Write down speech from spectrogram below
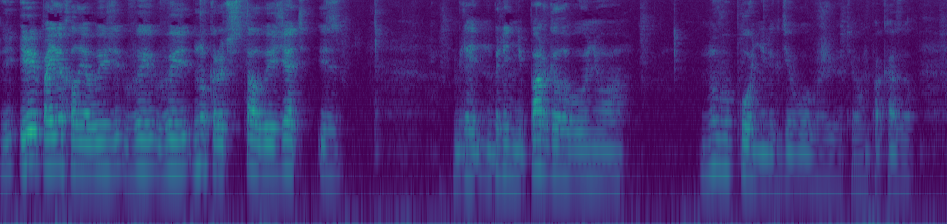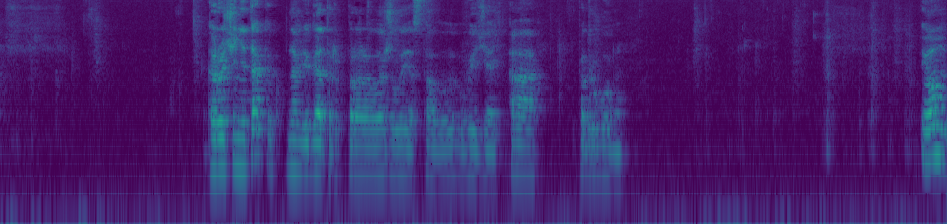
И, и поехал я, вы, вы, вы, ну, короче, стал выезжать из... Блин, блин, не Парголова у него. Ну, вы поняли, где Вова живет, я вам показывал. Короче, не так, как навигатор проложил, я стал выезжать, а по-другому. И он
